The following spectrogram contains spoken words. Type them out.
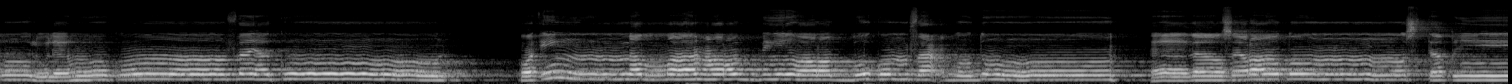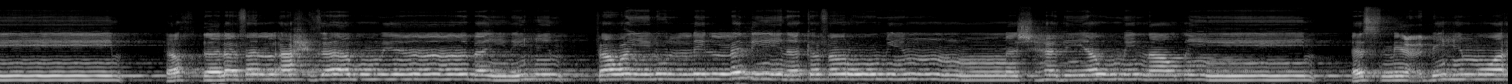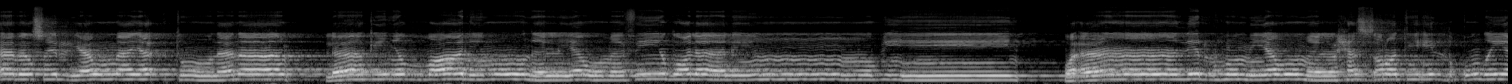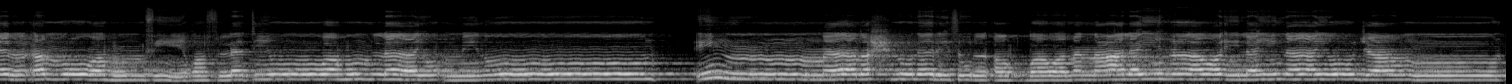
وإن الله ربي وربكم فاعبدوه. هذا صراط مستقيم. فاختلف الأحزاب من بينهم. فويل للذين كفروا من مشهد يوم عظيم. أسمع بهم وأبصر يوم يأتوننا. لكن الظالمون اليوم في ضلال مبين. وأنذرهم يوم الحسرة إذ قضي الأمر وهم في غفلة وهم لا يؤمنون. إنا نحن نرث الأرض ومن عليها وإلينا يرجعون.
